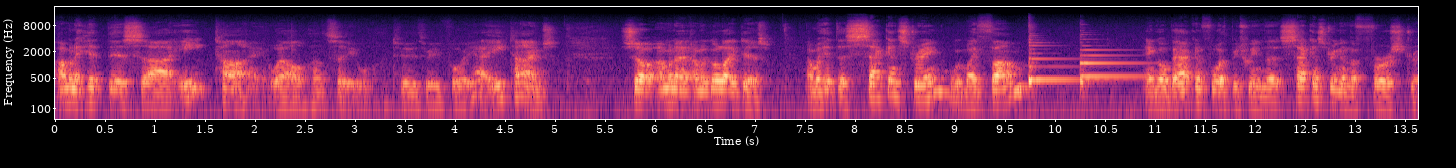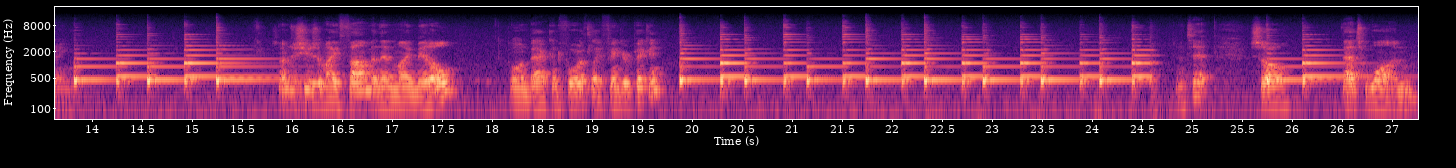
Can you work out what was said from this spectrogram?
I'm going to hit this uh, eight times. Well, let's see, two, three, four, yeah, eight times. So I'm gonna I'm gonna go like this. I'm gonna hit the second string with my thumb and go back and forth between the second string and the first string. So I'm just using my thumb and then my middle, going back and forth like finger picking. That's it. So that's one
